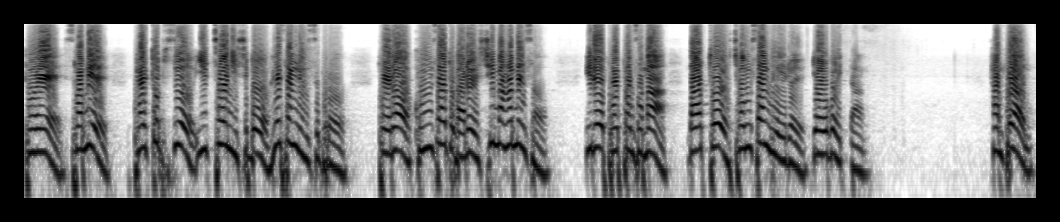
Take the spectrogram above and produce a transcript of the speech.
더해 3일 발톱스 2025 해상연습으로 테러 군사 도발을 심화하면서 이를 발판 삼아 나토 정상회의를 열고 있다. 한편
